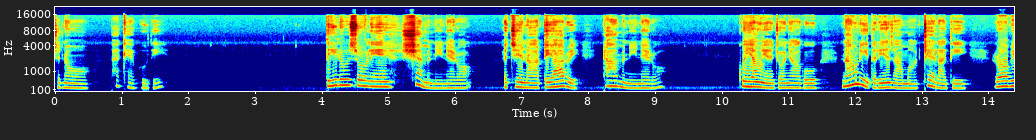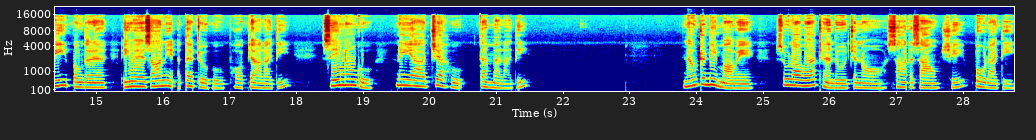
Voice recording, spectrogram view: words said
ကျွန်တော်ဖတ်ခဲ့ဘူးသည်ဒီလိုဆိုရင်ရှက်မနေနဲ့တော့အကျဉ်းသာတရားတွေထားမနေနဲ့တော့ခွေးရောက်ရန်ကြောညာကို နောက်နေသတင်းစာမှာထည့်လိုက်သည် ရော်ဘီပုံတရန်အရွယ်စားနှင့်အသက်တို့ကိုဖော်ပြလိုက်သည် ဈေးနှုန်းကို200ကျပ်ဟုသတ်မှတ်လိုက်သည်နောက်တစ်နေ့မှာပင်ဆူလာဝါထံသို့ကျွန်တော်စာတစ်စောင်ရေးပို့လိုက်သည်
